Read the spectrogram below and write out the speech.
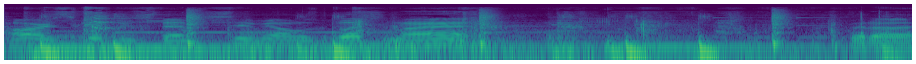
Hard skipping steps. You see me almost busting my ass. But uh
